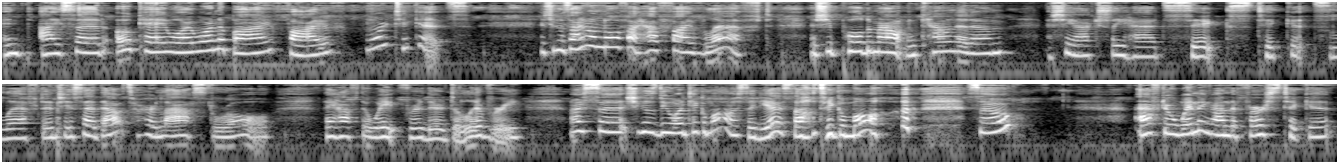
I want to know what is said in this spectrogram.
And I said, okay, well, I want to buy five more tickets. And she goes, I don't know if I have five left. And she pulled them out and counted them she actually had six tickets left. And she said that's her last roll. They have to wait for their delivery. I said, she goes, do you want to take them all? I said, yes, I'll take them all. so after winning on the first ticket,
